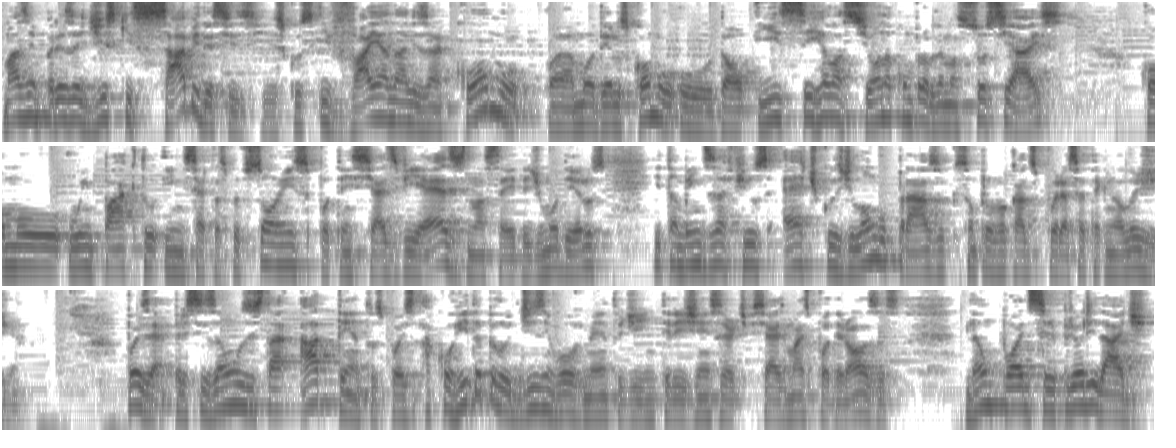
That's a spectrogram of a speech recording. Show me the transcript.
Mas a empresa diz que sabe desses riscos e vai analisar como uh, modelos como o DAL-E se relaciona com problemas sociais, como o impacto em certas profissões, potenciais vieses na saída de modelos e também desafios éticos de longo prazo que são provocados por essa tecnologia. Pois é, precisamos estar atentos, pois a corrida pelo desenvolvimento de inteligências artificiais mais poderosas não pode ser prioridade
